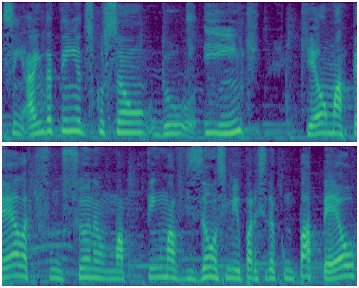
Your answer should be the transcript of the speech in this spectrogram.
assim, ainda tem a discussão do e-ink, que é uma tela que funciona, uma, tem uma visão assim meio parecida com papel.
